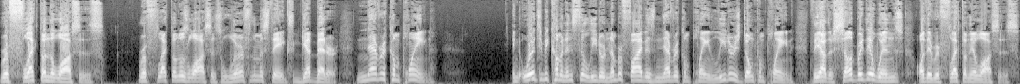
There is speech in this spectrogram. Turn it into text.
reflect on the losses. Reflect on those losses, learn from the mistakes, get better. Never complain. In order to become an instant leader, number five is never complain. Leaders don't complain. They either celebrate their wins or they reflect on their losses.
